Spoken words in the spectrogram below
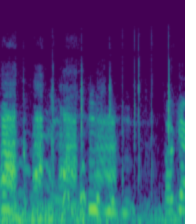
okay.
